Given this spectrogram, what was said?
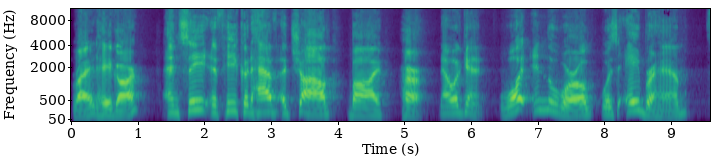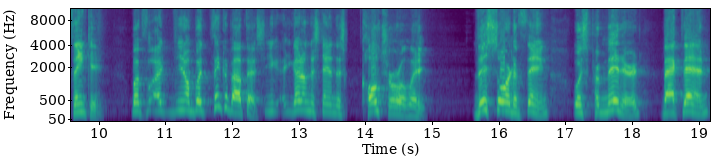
right, Hagar, and see if he could have a child by her. Now, again, what in the world was Abraham thinking? But, uh, you know, but think about this. You, you got to understand this culturally. This sort of thing was permitted back then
